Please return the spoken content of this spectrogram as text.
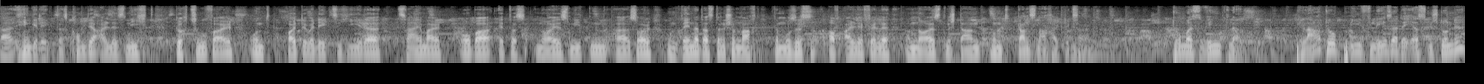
äh, hingelegt. Das kommt ja alles nicht durch Zufall und heute überlegt sich jeder zweimal, ob er etwas Neues mieten äh, soll und wenn er das dann schon macht, dann muss es auf alle Fälle am neuesten Stand und ganz nachhaltig sein. Thomas Winkler, Plato-Briefleser der ersten Stunde,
